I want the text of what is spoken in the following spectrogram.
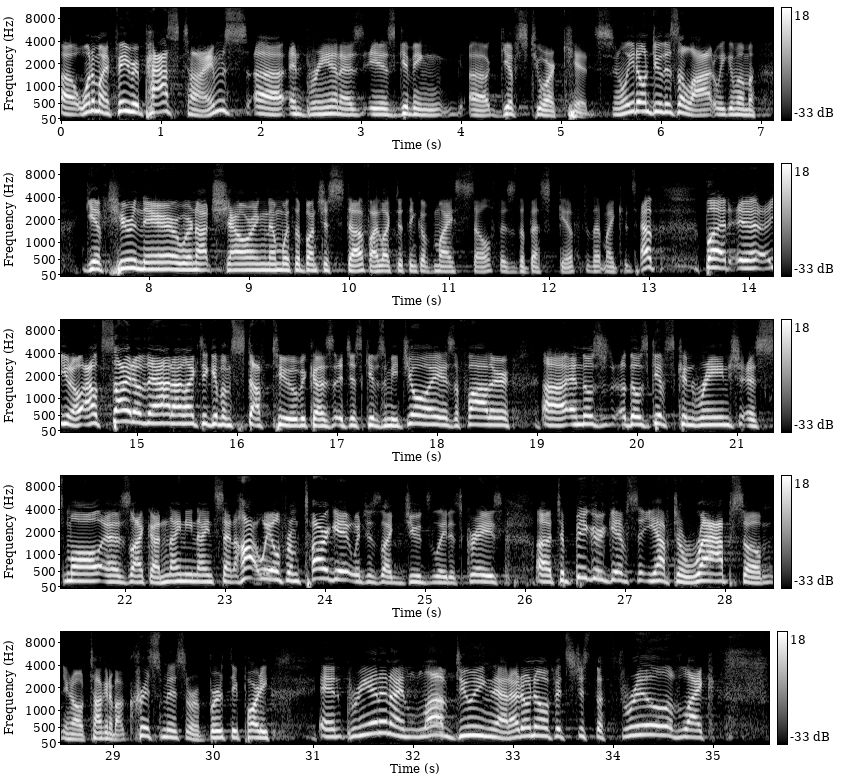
Uh, one of my favorite pastimes, uh, and Brianna's, is giving uh, gifts to our kids. And we don't do this a lot. We give them a gift here and there. We're not showering them with a bunch of stuff. I like to think of myself as the best gift that my kids have. But, uh, you know, outside of that, I like to give them stuff too because it just gives me joy as a father. Uh, and those, those gifts can range as small as like a 99 cent Hot Wheel from Target, which is like Jude's latest craze, uh, to bigger gifts that you have to wrap. So, you know, talking about Christmas or a birthday party. And Brianna and I love doing that. I don't know if it's just the thrill of like,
